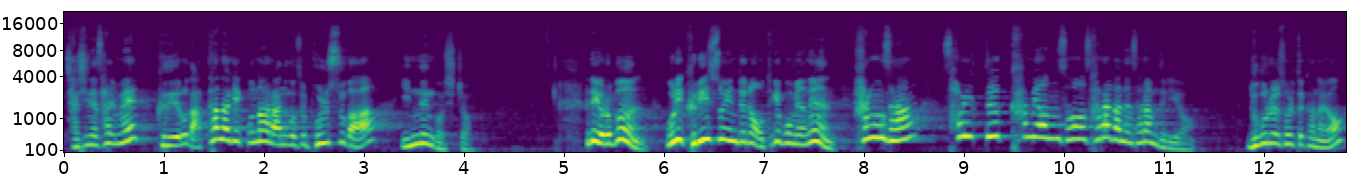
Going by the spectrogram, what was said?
자신의 삶에 그대로 나타나겠구나라는 것을 볼 수가 있는 것이죠. 근데 여러분, 우리 그리스도인들은 어떻게 보면은 항상 설득하면서 살아가는 사람들이요. 누구를 설득하나요?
